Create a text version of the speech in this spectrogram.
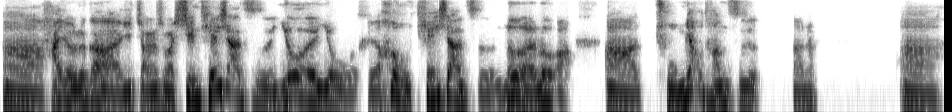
啊还有那个也讲了什么先天下之忧而忧和后天下之乐而乐啊啊处庙堂之啊那啊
